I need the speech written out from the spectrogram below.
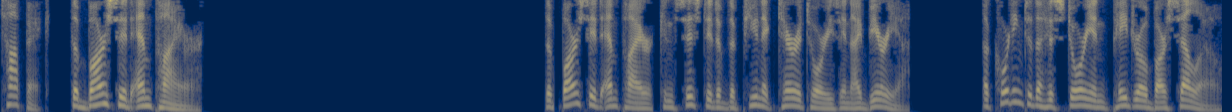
The Barcid Empire The Barcid Empire consisted of the Punic territories in Iberia. According to the historian Pedro Barcelo,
